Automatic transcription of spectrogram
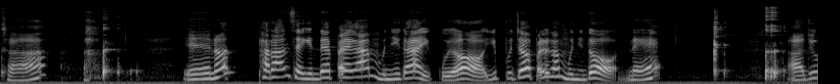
자 얘는 파란색인데 빨간 무늬가 있고요. 이쁘죠? 빨간 무늬도 네. 아주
